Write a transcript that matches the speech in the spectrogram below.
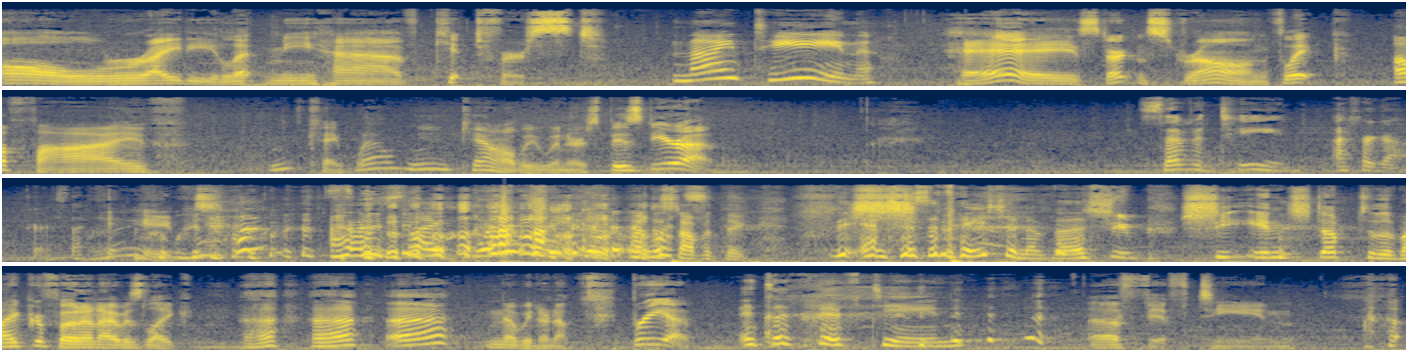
Alrighty, let me have Kit first. 19. Hey, starting strong, Flick. a five. Okay, well, you can't all be winners. Bizdira. 17. I forgot for a second. Right. I was like, what is she I had to stop and think. the anticipation of this? she she inched up to the microphone, and I was like, uh, uh, uh. No, we don't know. Bria. It's a fifteen. a 15. Okay,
